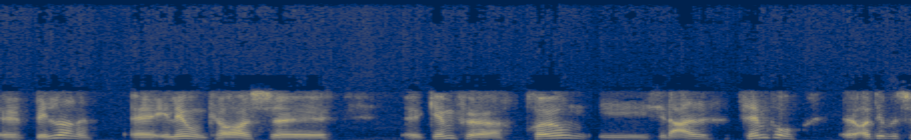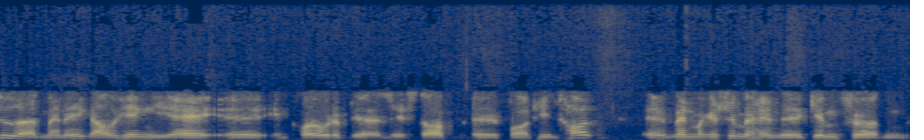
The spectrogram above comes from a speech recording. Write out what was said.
øh, billederne. Eleven kan også gennemføre prøven i sit eget tempo, og det betyder, at man ikke er afhængig af en prøve, der bliver læst op for et helt hold, men man kan simpelthen gennemføre den,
